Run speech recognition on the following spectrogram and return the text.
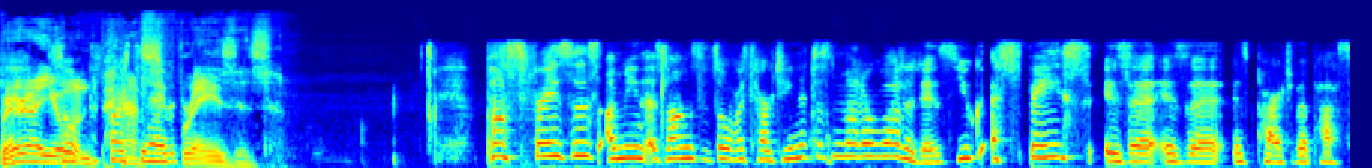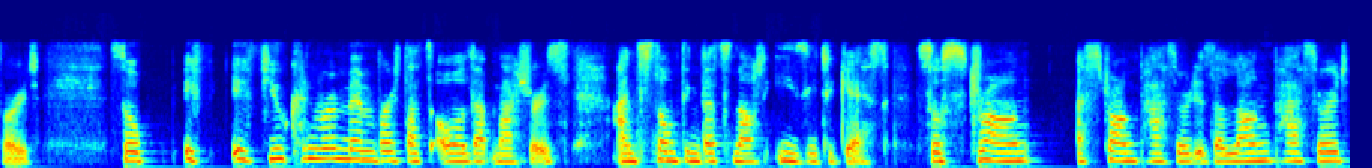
Where are you So on the first thing I pass phrases? Pass phrases. I mean, as long as it's over thirteen, it doesn't matter what it is. You a space is a is a is part of a password. So if if you can remember, that's all that matters, and something that's not easy to guess. So strong. A strong password is a long password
